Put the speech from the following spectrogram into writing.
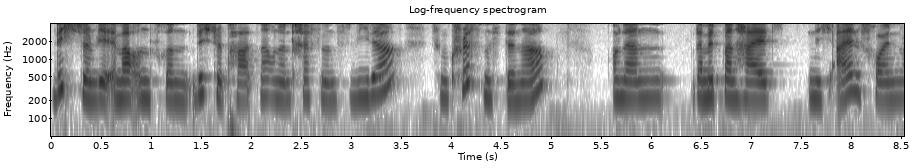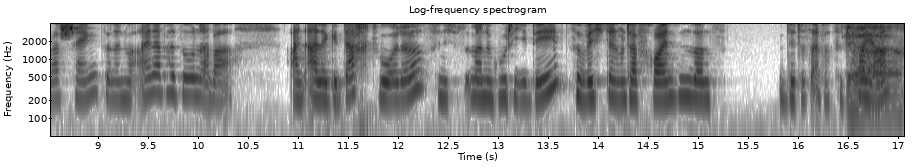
wichteln wir immer unseren Wichtelpartner und dann treffen wir uns wieder zum Christmas Dinner. Und dann, damit man halt nicht allen Freunden was schenkt, sondern nur einer Person, aber an alle gedacht wurde, finde ich das immer eine gute Idee, zu wichteln unter Freunden, sonst wird es einfach zu teuer. Ja, ja.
